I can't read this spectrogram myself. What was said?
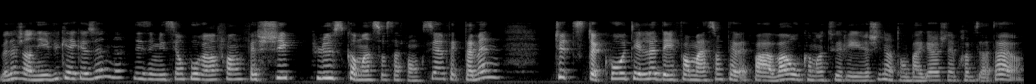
Mais là, j'en ai vu quelques-unes, des émissions pour enfants. Fait que je sais plus comment ça, ça fonctionne. Fait que t'amènes tout ce côté-là d'informations que t'avais pas avant ou comment tu réagis dans ton bagage d'improvisateur.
